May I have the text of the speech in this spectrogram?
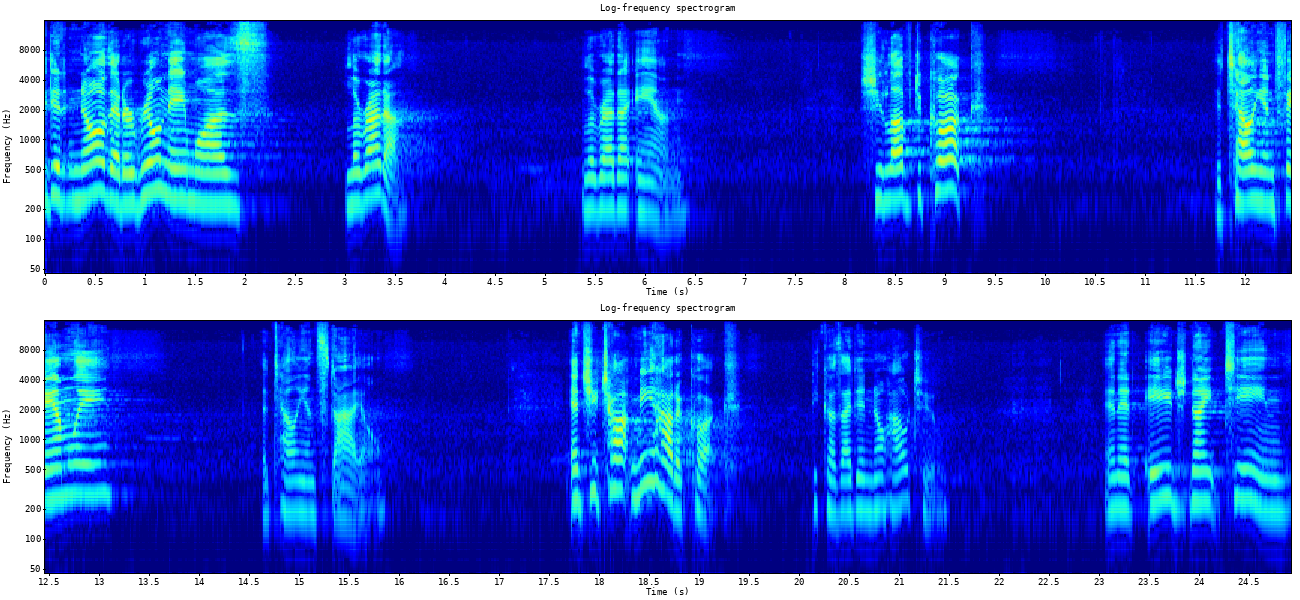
didn't know that her real name was Loretta. Loretta Ann. She loved to cook. Italian family, Italian style. And she taught me how to cook because I didn't know how to. And at age 19,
